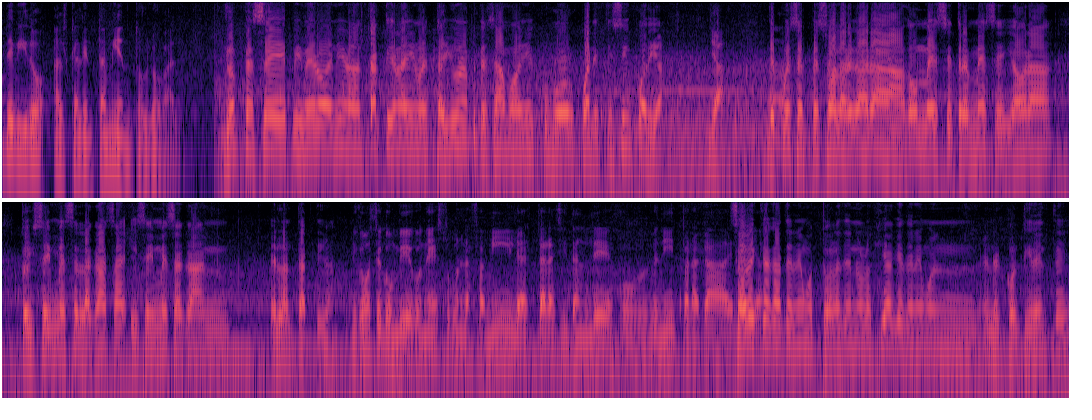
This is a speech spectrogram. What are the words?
debido al calentamiento global. Yo empecé primero a venir a la Antártida en el año 91, empezamos a venir como 45 días. Ya. Después se empezó a alargar a dos meses, tres meses y ahora estoy seis meses en la casa y seis meses acá en, en la Antártica. ¿Y cómo se convive con eso, con la familia, estar así tan lejos, venir para acá? Sabes que acá tenemos toda la tecnología que tenemos en, en el continente.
